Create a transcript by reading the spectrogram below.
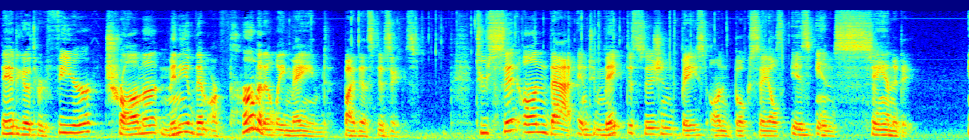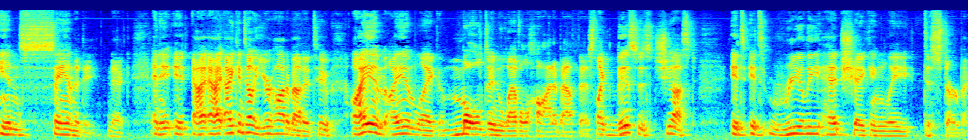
they had to go through fear, trauma. Many of them are permanently maimed by this disease. To sit on that and to make decisions based on book sales is insanity insanity, Nick. And it, it I, I- can tell you're hot about it too. I am I am like molten level hot about this. Like this is just it's it's really head shakingly disturbing.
